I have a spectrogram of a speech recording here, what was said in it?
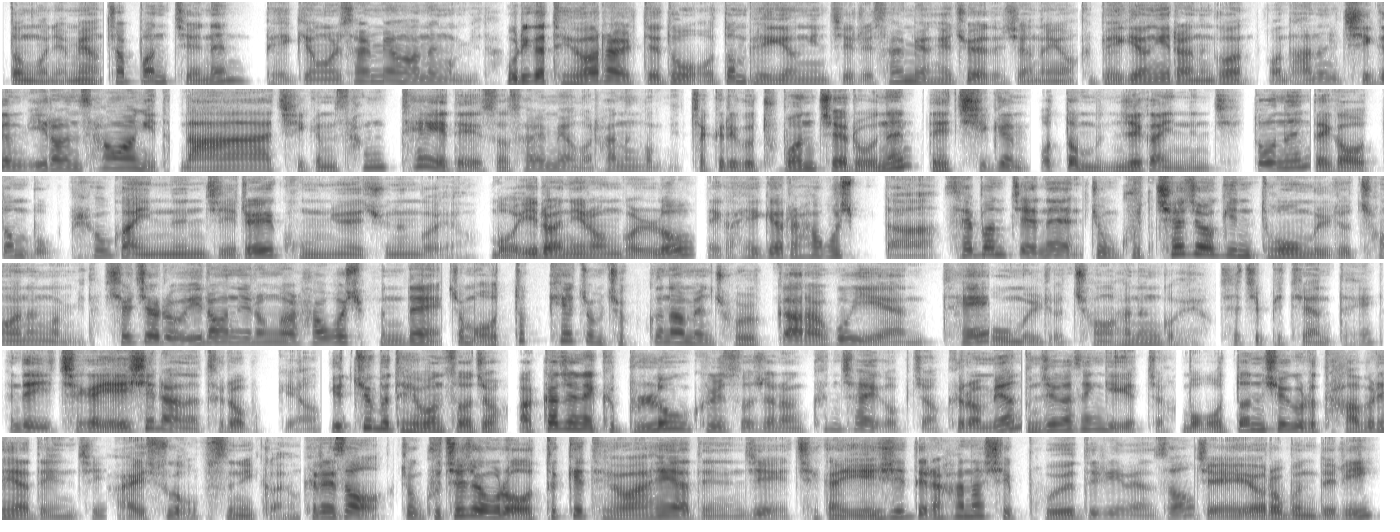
어떤 거냐면 첫 번째는 배경을 설명하는 겁니다. 우리가 대화를 할 때도 어떤 배경인지를 설명해 줘야 되잖아요. 그 배경이라는 건 어, 나는 지금 이런 상황이다. 나 지금 상태에 대해서 설명을 하는 겁니다. 자, 그리고 두 번째로는 내 지금 어떤 문제가 있는지 또는 내가 어떤 목표가 있는지를 공유해 주는 거예요. 뭐 이런 이런 걸로 내가 해결을 하고 싶다. 세 번째는 좀 구체적인 도움을 요청하는 겁니다. 실제로 이런 이런 걸 하고 싶은데 좀 어떻게 좀 접근하면 좋을까라고 얘한테 도움을 요청하는 거예요. 챗GPT한테. 근데 이 제가 예시를 하나 들어볼게요. 유튜브 대본 써줘. 아까 전에 그 블로그 글 써줘랑 큰 차이가 없죠. 그러면 문제가 생기겠죠. 뭐 어떤 식으로 답을 해야 되는지 알 수가 없으니까요. 그래서 좀 구체적으로 어떻게 대화해야 되는지 제가 예시들을 하나씩 보 여드리면서 이제 여러분들이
